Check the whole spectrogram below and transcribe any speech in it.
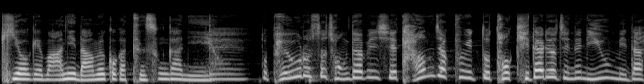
기억에 많이 남을 것 같은 순간이에요. 네. 또 배우로서 정다빈 씨의 다음 작품이 또 더 기다려지는 이유입니다.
